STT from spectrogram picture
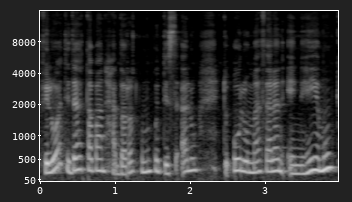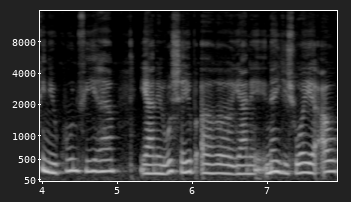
في الوقت ده طبعا حضراتكم ممكن تسألوا تقولوا مثلا إن هي ممكن يكون فيها يعني الوش هيبقى يعني ني شوية أو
